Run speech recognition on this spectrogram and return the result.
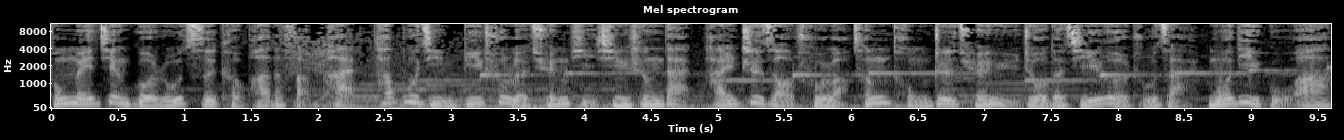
从没见过如此可怕的反派。他不仅逼出了全体新生代，还制造出了曾统治全宇宙的极恶主宰魔帝古阿。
